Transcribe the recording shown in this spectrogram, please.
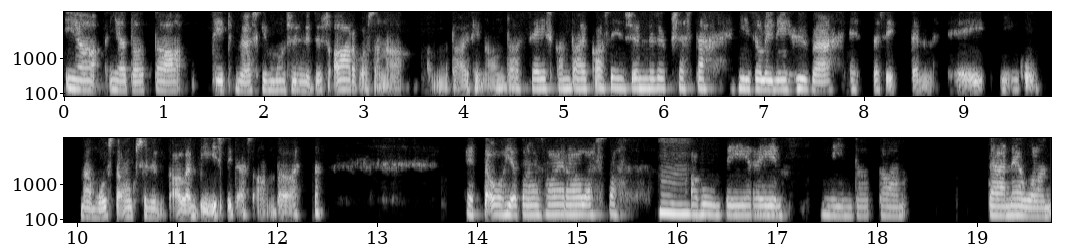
Ja, ja tota, sitten myöskin mun synnytysarvosana mä taisin antaa seiskan tai kasin synnytyksestä, niin se oli niin hyvä, että sitten ei, niin kuin, mä en muista, onko se nyt alle viisi pitäisi antaa, että, että ohjataan sairaalasta hmm. avun piiriin, niin tota, tämä neuvolan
